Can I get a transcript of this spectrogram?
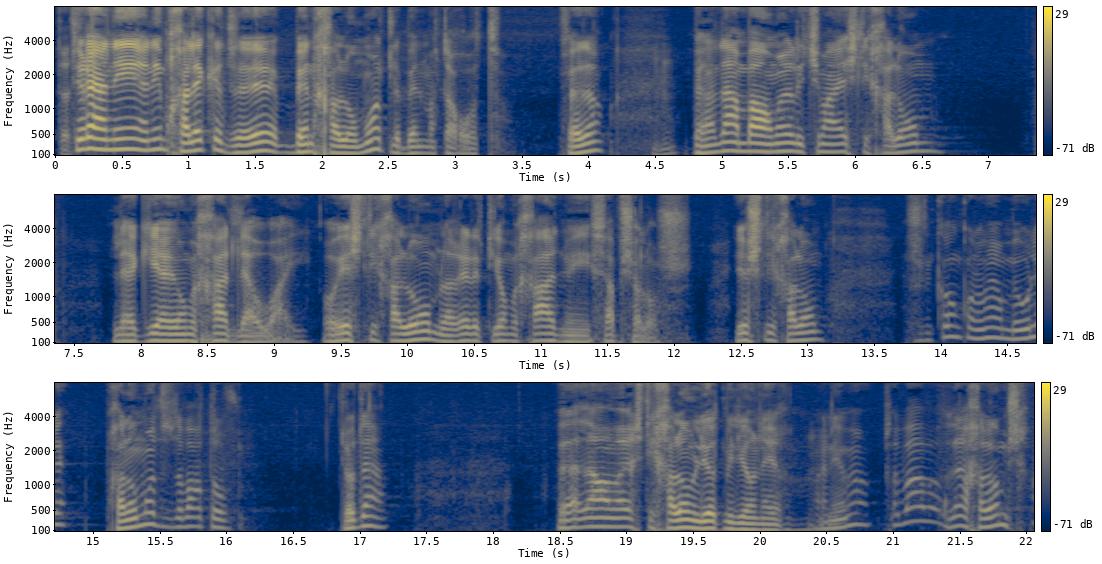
תראה, אני, אני מחלק את זה בין חלומות לבין מטרות, בסדר? מהמם. בן אדם בא, אומר לי, תשמע, יש לי חלום להגיע יום אחד להוואי, או יש לי חלום לרדת יום אחד מסאב שלוש. יש לי חלום. אז אני קודם כל אומר, מעולה, חלומות זה דבר טוב, אתה יודע. בן אדם אומר, יש לי חלום להיות מיליונר. אני אומר, סבבה, זה החלום שלך,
